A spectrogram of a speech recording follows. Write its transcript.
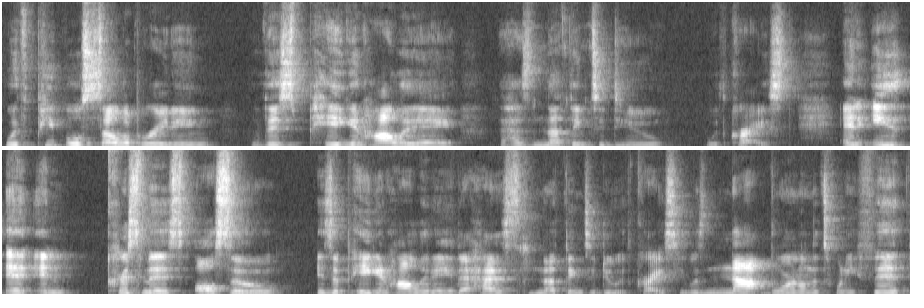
with people celebrating this pagan holiday that has nothing to do with Christ. And e and Christmas also is a pagan holiday that has nothing to do with Christ. He was not born on the 25th.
